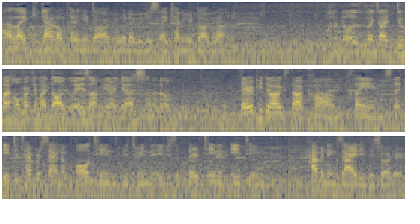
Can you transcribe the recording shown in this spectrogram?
and like I don't know, petting your dog or whatever, just like having your dog around. I don't know. Like I do my homework and my dog lays on me. I guess I don't know. TherapyDogs.com claims that 8 to 10% of all teens between the ages of 13 and 18 have an anxiety disorder,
